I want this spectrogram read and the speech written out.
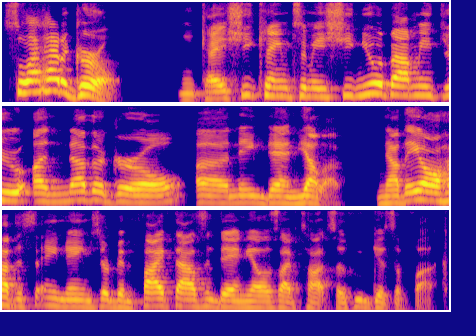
So I had a girl. Okay, she came to me. She knew about me through another girl uh, named Daniela. Now they all have the same names. There have been five thousand Danielas I've taught, so who gives a fuck?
